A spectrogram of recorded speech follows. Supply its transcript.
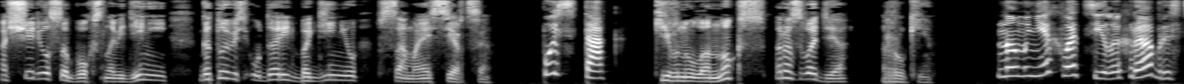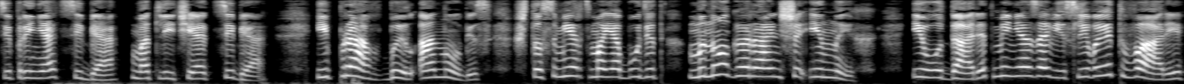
Ощерился бог сновидений, готовясь ударить богиню в самое сердце. Пусть так. Кивнула Нокс, разводя руки. Но мне хватило храбрости принять себя, в отличие от тебя. И прав был Анубис, что смерть моя будет много раньше иных, и ударят меня завистливые твари,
